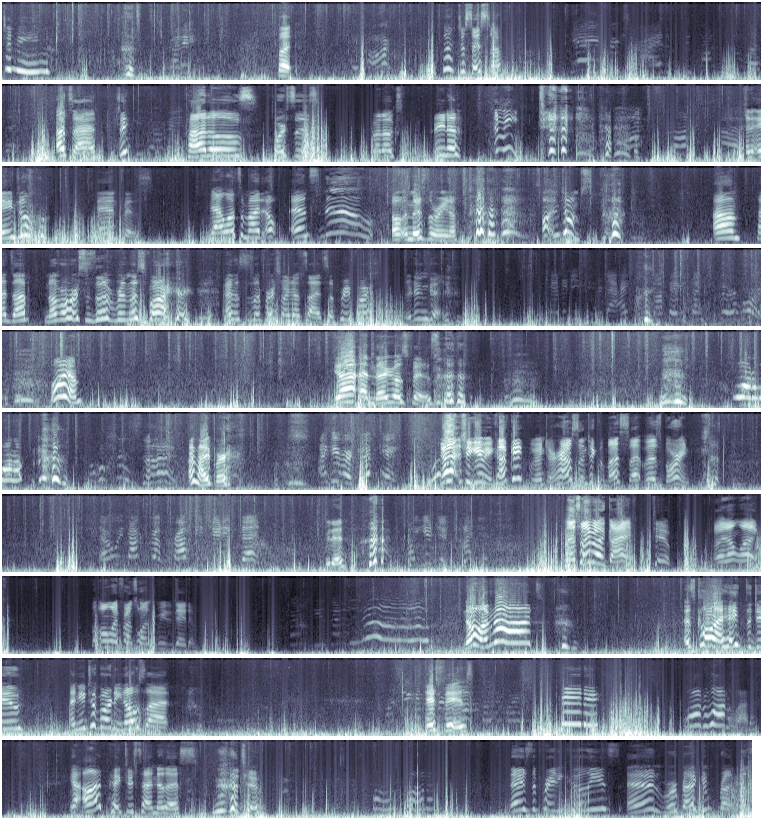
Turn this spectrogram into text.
Janine. Ready? But yeah, just say stuff. Yay, first ride of 2011. That's sad. See? Paddles, horses, red Rena, and me. An angel and Fizz. Yeah, lots of mud. Oh, and snow. Oh, and there's the arena. um, heads up. None of our horses have been this far. and this is their first ride outside, so pretty far, they're doing good. Kennedy's gonna die. She's not paying attention to her horse. Well, I am. Yeah, and there goes Fizz. Wada wada. What is that? I'm hyper. I gave her a cupcake. Yeah, she gave me a cupcake. We went to her house and took the bus. That was boring. We did. Well, oh, you did. I did. That's why I'm a guy too. I don't like. But all my friends wanted me to date him. She's in love. No, I'm not. it's called I hate the dude, and YouTube already knows that. This is-. Pretty. Yeah, I'll add pictures to end of this too. Phillies, and we're back in front.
